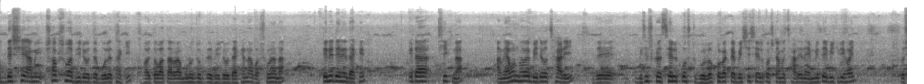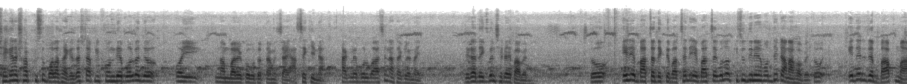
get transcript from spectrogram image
উদ্দেশ্যে আমি সব সময় ভিডিওতে বলে থাকি। হয়তোবা তারা মনোযোগ দিয়ে ভিডিও দেখে না বা শুনে না। টেনে টেনে দেখে। এটা ঠিক না। আমি এমনভাবে ভিডিও ছাড়ি যে বিশেষ করে সেল পোস্টগুলো খুব একটা বেশি সেল পোস্ট আমি ছাড়ি না, এমনিতেই বিক্রি হয়। তো সেখানে সব কিছু বলা থাকে। জাস্ট আপনি ফোন দিয়ে বলবেন যে, ওই নাম্বারের কবুতরটা আমি চাই, আছে কি না? থাকলে বলব আছে, না থাকলে নাই। যেটা দেখবেন সেটাই পাবেন। তো এই যে বাচ্চা দেখতে পাচ্ছেন, এই বাচ্চাগুলো কিছুদিনের মধ্যে টানা হবে। তো এদের যে বাপ মা,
